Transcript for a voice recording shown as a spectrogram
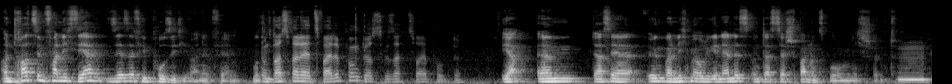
und trotzdem fand ich sehr, sehr, sehr viel positiv an dem Film. Und was war der zweite Punkt? Du hast gesagt zwei Punkte. Ja, ähm, dass er irgendwann nicht mehr originell ist und dass der Spannungsbogen nicht stimmt. Mhm.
